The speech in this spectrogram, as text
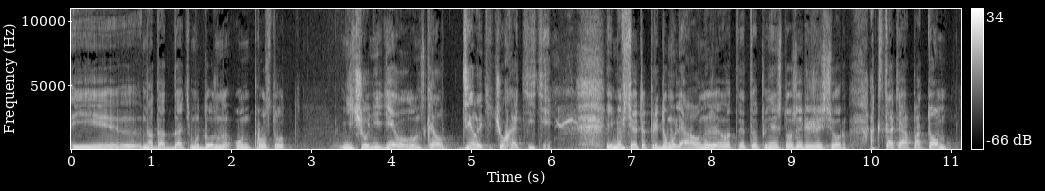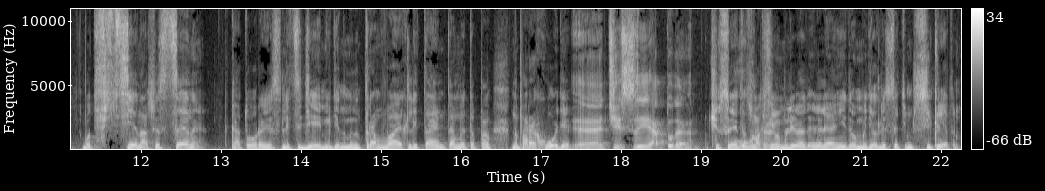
и э, надо отдать ему должное, он просто вот ничего не делал, он сказал, делайте, что хотите. И мы все это придумали, а он уже, вот это, понимаешь, тоже режиссер. А, кстати, а потом, вот все наши сцены, которые с лицедеями, где мы на трамваях летаем, там это по- на пароходе. Э, часы оттуда. Часы это с. Максимом Ле- Леонидовым мы делали с этим, с секретом.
